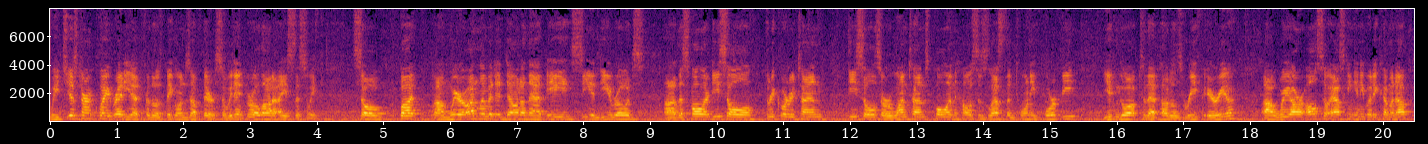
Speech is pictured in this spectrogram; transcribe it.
we just aren't quite ready yet for those big ones up there. So we didn't grow a lot of ice this week. So, but um, we're unlimited down on that A, C, and D roads. Uh, the smaller diesel, three-quarter ton diesels or one tons pulling houses less than 24 feet, you can go up to that Huddles Reef area. Uh, we are also asking anybody coming up,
